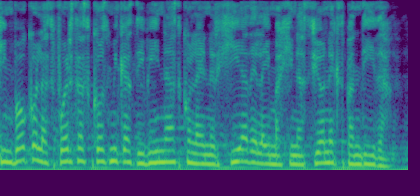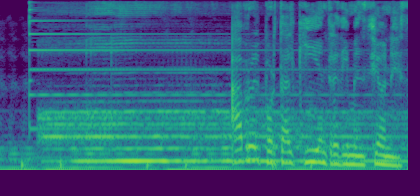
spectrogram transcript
Invoco las fuerzas cósmicas divinas con la energía de la imaginación expandida. Abro el portal Ki entre dimensiones.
